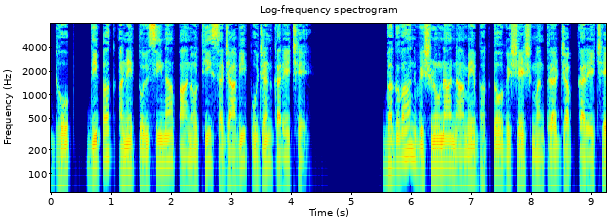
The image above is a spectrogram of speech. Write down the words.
ધૂપ, દીપક અને તુલસીના પાનોથી સજાવી પૂજન કરે છે. ભગવાન વિષ્ણુના નામે ભક્તો વિશેષ મંત્ર જપ કરે છે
